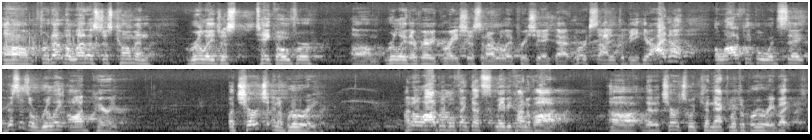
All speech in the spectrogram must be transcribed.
um, for them to let us just come and really just take over. Um, really, they're very gracious, and I really appreciate that. We're excited to be here. I know a lot of people would say this is a really odd pairing a church and a brewery. I know a lot of people think that's maybe kind of odd uh, that a church would connect with a brewery, but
